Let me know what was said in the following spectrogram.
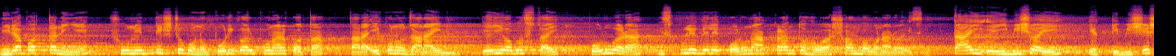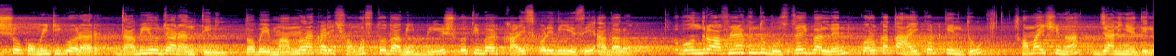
নিরাপত্তা নিয়ে সুনির্দিষ্ট কোনো পরিকল্পনার কথা তারা এখনও জানায়নি। এই অবস্থায় পড়ুয়ারা স্কুলে গেলে করোনা আক্রান্ত হওয়ার সম্ভাবনা রয়েছে। তাই এই বিষয়ে একটি বিশেষ কমিটি করার দাবিও জানান তিনি। তবে মামলাকারী সমস্ত দাবি বৃহস্পতিবার খারিজ করে দিয়েছে আদালত। তো বন্ধুরা, আপনারা কিন্তু বুঝতেই পারলেন, কলকাতা হাইকোর্ট কিন্তু সময়সীমা জানিয়ে দিল।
